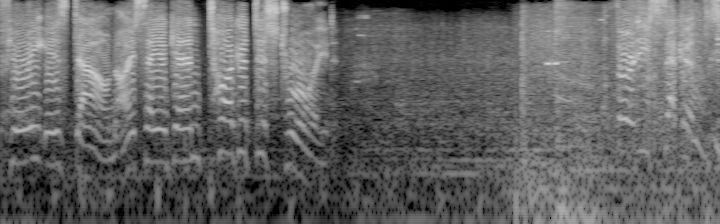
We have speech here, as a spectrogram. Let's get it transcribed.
Fury is down. I say again, target destroyed. 30 seconds.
